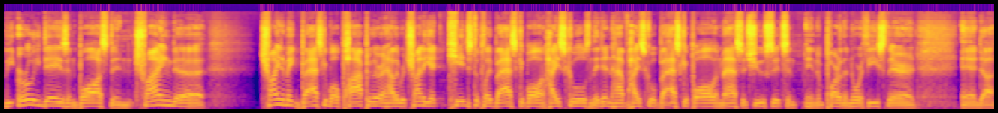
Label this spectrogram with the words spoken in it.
the early days in Boston trying to trying to make basketball popular and how they were trying to get kids to play basketball in high schools and they didn't have high school basketball in Massachusetts and in a part of the Northeast there. And and uh,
